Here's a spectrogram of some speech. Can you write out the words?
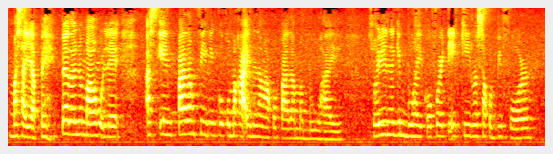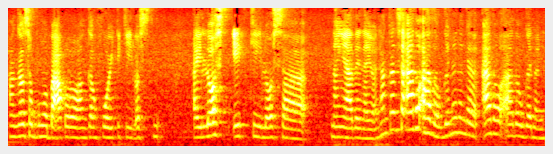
masaya pa eh. Pero nung mahuli, as in, parang feeling ko kumakain na lang ako para mabuhay. So, yun naging buhay ko. 48 kilos ako before. Hanggang sa bumaba ako hanggang 40 kilos. I lost 8 kilos sa nangyari na yon Hanggang sa araw-araw, ganun ang ganun. Araw-araw, ganun.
